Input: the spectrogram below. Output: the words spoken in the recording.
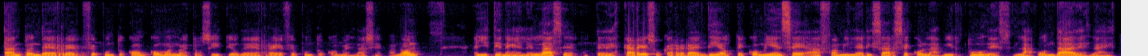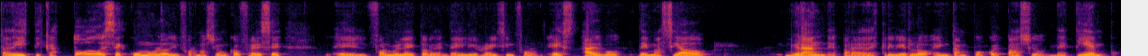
tanto en drf.com como en nuestro sitio drf.com slash español. Allí tienen el enlace, usted descargue su carrera del día, usted comience a familiarizarse con las virtudes, las bondades, las estadísticas, todo ese cúmulo de información que ofrece el Formulator del Daily Racing Form. Es algo demasiado grande para describirlo en tan poco espacio de tiempo.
